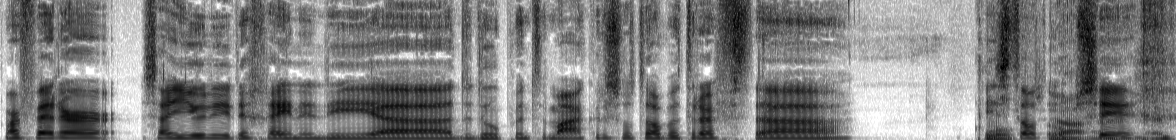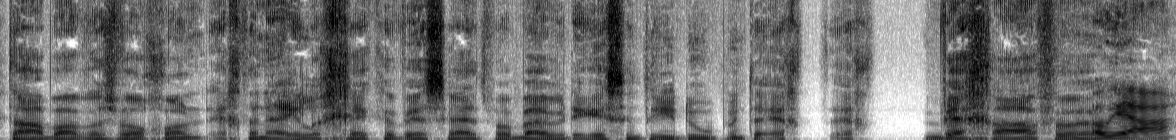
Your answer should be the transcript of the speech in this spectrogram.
Maar verder zijn jullie degene die uh, de doelpunten maken. Dus wat dat betreft uh, is dat op ja. zich. En, en Taba was wel gewoon echt een hele gekke wedstrijd. Waarbij we de eerste drie doelpunten echt, echt weggaven. oh ja,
